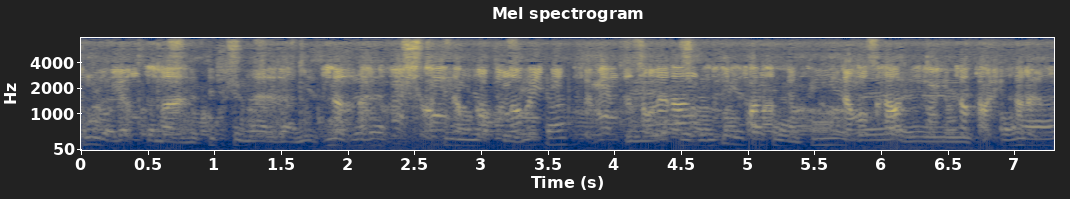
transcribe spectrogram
pól elektromagnetycznych na żywe na istnienia pogonowej człowieka, między prezentuje taką opinię, że ona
